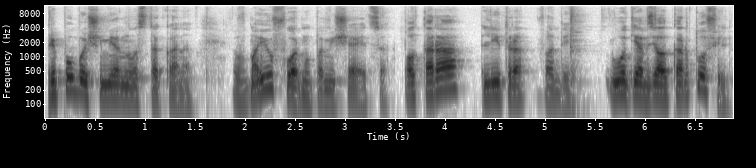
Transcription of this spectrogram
при помощи мерного стакана. В мою форму помещается полтора литра воды. Вот я взял картофель,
